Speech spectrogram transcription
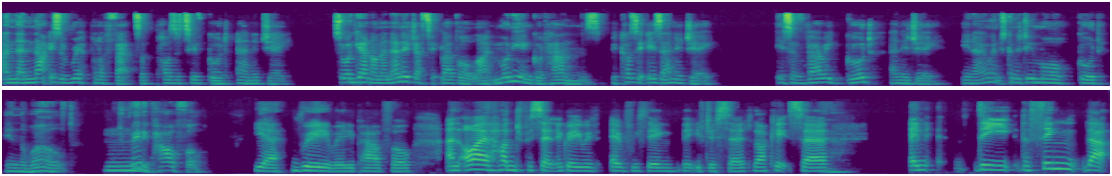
And then that is a ripple effect of positive, good energy. So, again, on an energetic level, like money in good hands, because it is energy, is a very good energy, you know, and it's going to do more good in the world. It's Mm. really powerful. Yeah, really, really powerful. And I 100% agree with everything that you've just said. Like it's uh Yeah. and the the thing that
